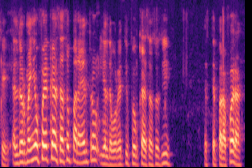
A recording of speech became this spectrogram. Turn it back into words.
Sí, el de Ormeño fue el cabezazo para adentro y el de Borghetti fue un cabezazo así, este, para afuera.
